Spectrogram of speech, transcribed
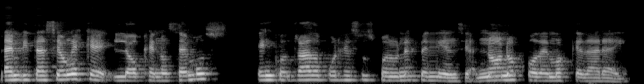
La invitación es que lo que nos hemos encontrado por Jesús por una experiencia, no nos podemos quedar ahí.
